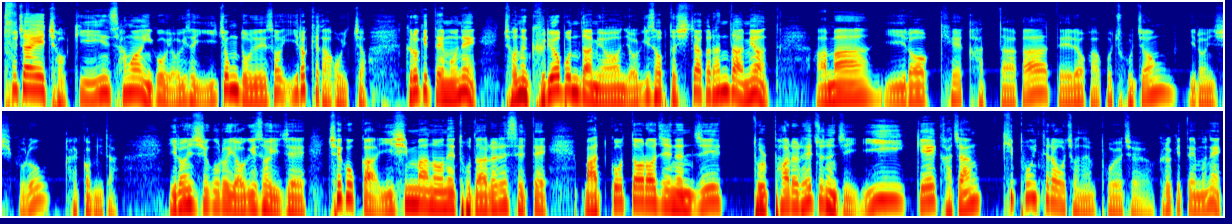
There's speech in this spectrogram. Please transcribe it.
투자의 적기인 상황이고 여기서 이 정도에서 이렇게 가고 있죠. 그렇기 때문에 저는 그려본다면 여기서부터 시작을 한다면 아마 이렇게 갔다가 내려가고 조정 이런 식으로 갈 겁니다. 이런 식으로 여기서 이제 최고가 20만 원에 도달을 했을 때 맞고 떨어지는지 돌파를 해주는지 이게 가장 키포인트라고 저는 보여져요. 그렇기 때문에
